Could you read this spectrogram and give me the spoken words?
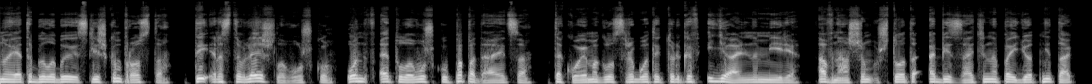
Но это было бы слишком просто. Ты расставляешь ловушку, он в эту ловушку попадается. Такое могло сработать только в идеальном мире, а в нашем что-то обязательно пойдет не так.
